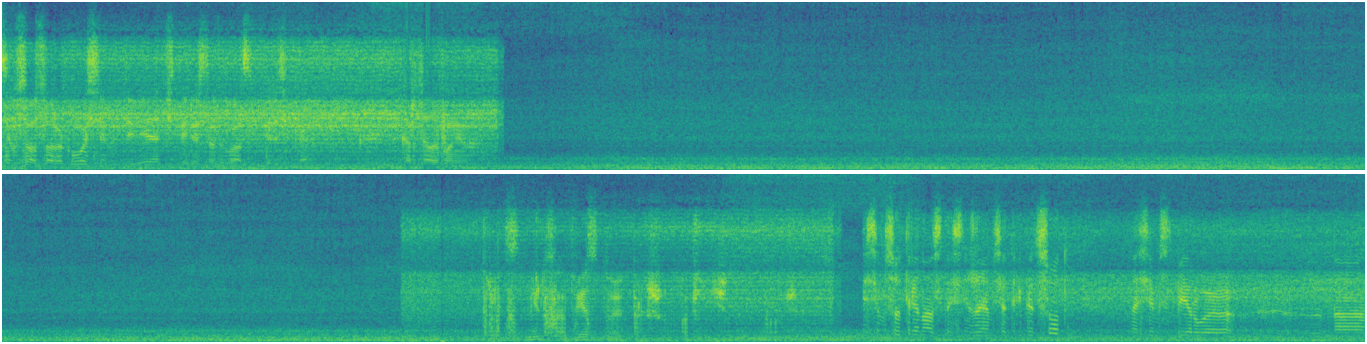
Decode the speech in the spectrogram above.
748, 2, 420 пересекаем. Карта выполнена. миль соответствует, так что отлично. Получается. 713 снижаемся 3500 на 71 э, на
